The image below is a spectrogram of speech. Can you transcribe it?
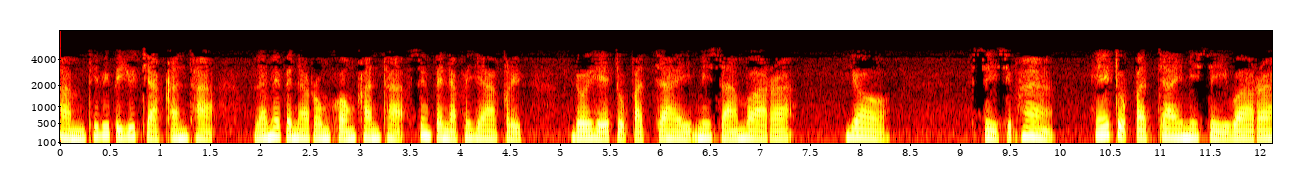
ธรรมที่วิปยุจจากคันธะ และไม่เป็นอารมณ์ของคันธะซึ่งเป็นอัพยากฤิโดยเหตุปัจจัยมีสามวาระ ย่อสี่สิบห้าเหตุปัจจัยมีสี่วาระ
